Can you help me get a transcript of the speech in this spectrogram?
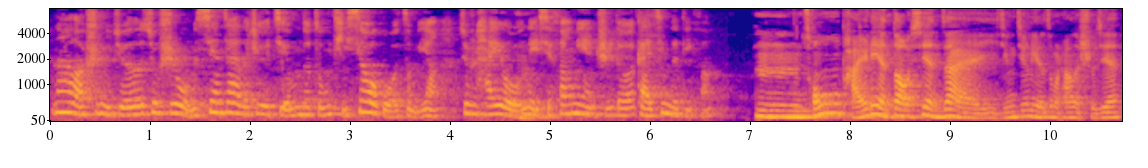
那老师，你觉得就是我们现在的这个节目的总体效果怎么样？就是还有哪些方面值得改进的地方？嗯，从排练到现在，已经经历了这么长的时间。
